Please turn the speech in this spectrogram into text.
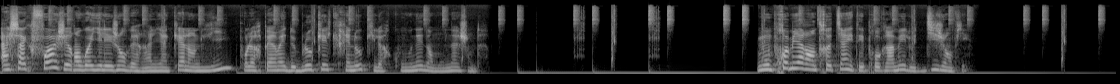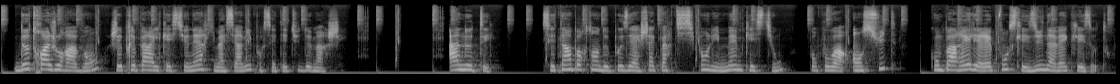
À chaque fois, j'ai renvoyé les gens vers un lien Calendly pour leur permettre de bloquer le créneau qui leur convenait dans mon agenda. Mon premier entretien était programmé le 10 janvier. Deux, trois jours avant, j'ai préparé le questionnaire qui m'a servi pour cette étude de marché. À noter, c'est important de poser à chaque participant les mêmes questions pour pouvoir ensuite comparer les réponses les unes avec les autres.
